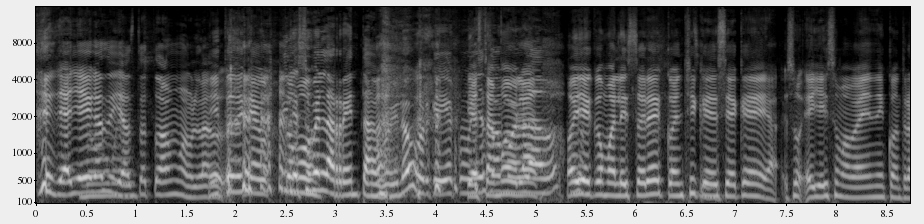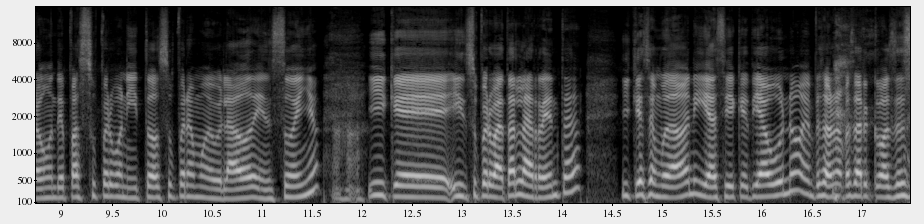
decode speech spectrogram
ya llegas No y ya está todo amueblado. Y Y le suben la renta, güey, ¿no? Porque ya como Ya ya, está amueblado. Oye, como la historia de Conchi que decía que su- ella y su mamá habían encontrado un depa súper bonito, súper amueblado de ensueño Ajá. y que y súper bata la renta y que se mudaban y así que día uno empezaron a pasar cosas.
